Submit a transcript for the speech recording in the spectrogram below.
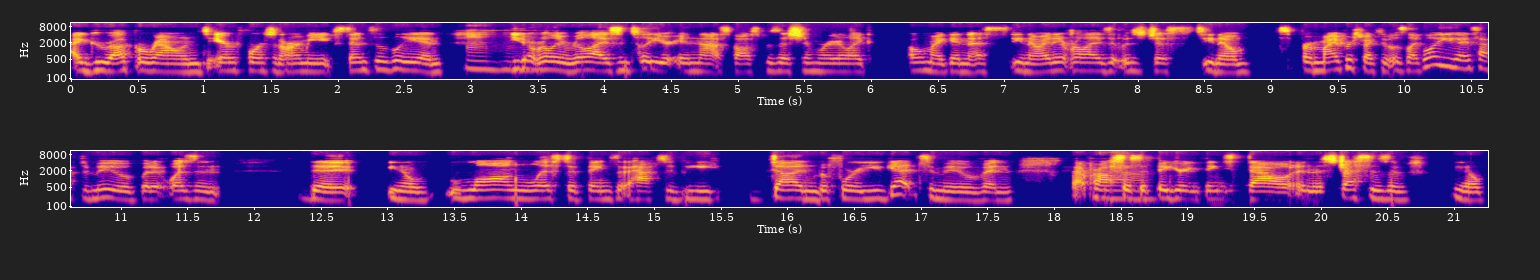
I grew up around Air Force and Army extensively, and mm-hmm. you don't really realize until you're in that spouse position where you're like, oh my goodness, you know, I didn't realize it was just, you know, from my perspective, it was like, well, you guys have to move, but it wasn't the, you know, long list of things that have to be done before you get to move and that process yeah. of figuring things out and the stresses of, you know,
